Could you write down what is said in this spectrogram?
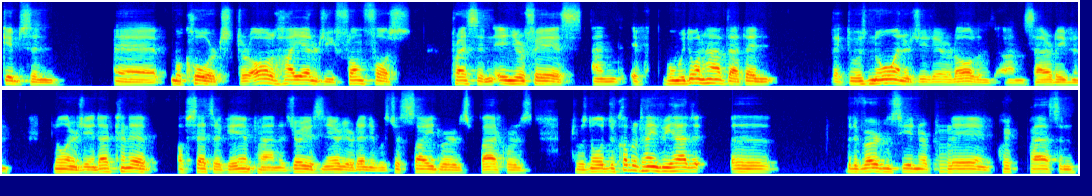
Gibson, uh, McCourt. They're all high energy, front foot, pressing in your face. And if when we don't have that, then like there was no energy there at all on, on Saturday evening, no energy, and that kind of upsets our game plan. As Gerry was saying earlier, then it was just sideways, backwards. There was no. A couple of times we had a bit of urgency in their play and quick passing.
